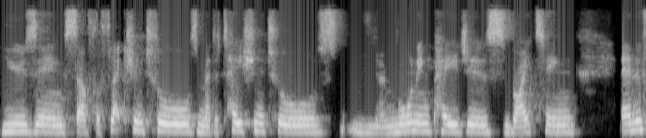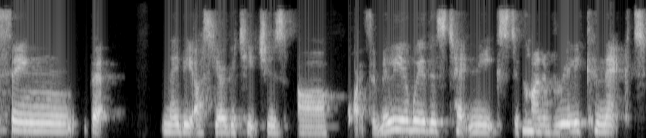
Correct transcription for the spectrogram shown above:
using self-reflection tools, meditation tools, you know, morning pages, writing, anything that maybe us yoga teachers are quite familiar with as techniques to kind of mm. really connect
